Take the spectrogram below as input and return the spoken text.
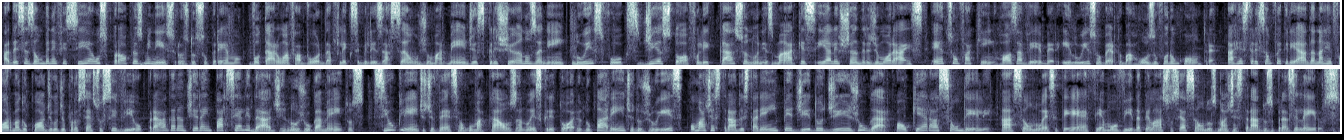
A decisão beneficia os próprios ministros do Supremo. Votaram a favor da flexibilização Gilmar Mendes, Cristiano Zanin, Luiz Fux, Dias Toffoli, Cássio Nunes Marques e Alexandre de Moraes. Edson Fachin, Rosa Weber e Luiz Roberto Barroso foram contra. A restrição foi criada na reforma do Código de Processo Civil para garantir a imparcialidade nos julgamentos. Se o cliente tivesse alguma causa no escritório do parente do juiz, o magistrado estaria impedido de julgar qualquer ação dele. A ação no STF é movida pela Associação dos Magistrados Brasileiros.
